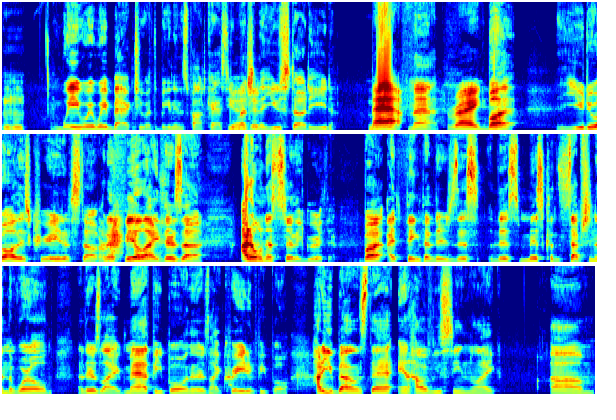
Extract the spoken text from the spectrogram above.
Mm-hmm. Way, way, way back to at the beginning of this podcast. You mentioned that you studied math, math, right? but you do all this creative stuff, and I feel like there's a. I don't necessarily agree with it, but I think that there's this this misconception in the world that there's like math people and there's like creative people. How do you balance that, and how have you seen like, um,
